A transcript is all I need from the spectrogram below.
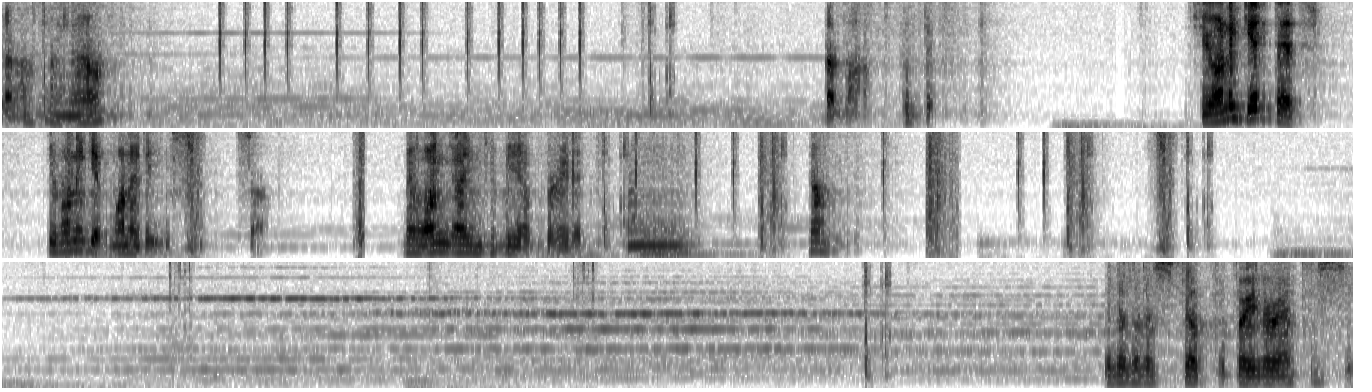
Yeah, I know. The lock. You want to get this, you want to get one of these. So, I mean, one gun can be upgraded. Um, jump. Bit of a scope for greater accuracy.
